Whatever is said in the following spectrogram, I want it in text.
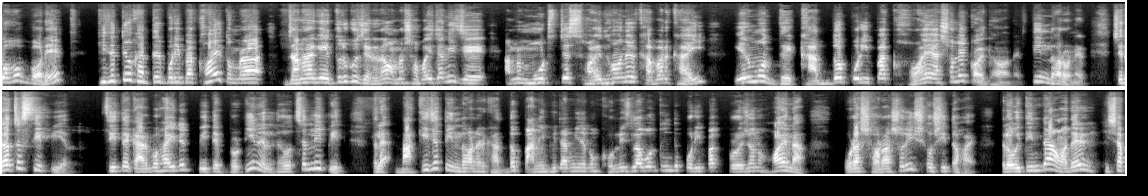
গহ্বরে কি জাতীয় খাদ্যের পরিপাক হয় তোমরা জানার আগে এতটুকু জেনে নাও। আমরা সবাই জানি যে আমরা মোট যে ছয় ধরনের খাবার খাই, এর মধ্যে খাদ্য পরিপাক হয় আসলে কয় ধরনের? তিন ধরনের। সেটা হচ্ছে সিপিএল। সিতে কার্বোহাইড্রেট পিতে প্রোটিন এলতে হচ্ছে লিপিড তাহলে বাকি যে তিন ধরনের খাদ্য, পানি ভিটামিন এবং খনিজ লবণ কিন্তু পরিপাক প্রয়োজন হয় না। ওরা সরাসরি শোষিত হয়। তাহলে ওই তিনটা আমাদের হিসাব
